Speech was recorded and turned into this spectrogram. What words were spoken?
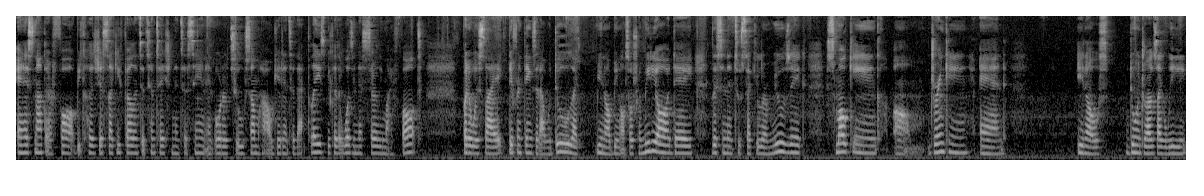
And it's not their fault because just like you fell into temptation, into sin in order to somehow get into that place, because it wasn't necessarily my fault, but it was like different things that I would do, like, you know, being on social media all day, listening to secular music, smoking, um, drinking, and, you know, doing drugs like weed,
